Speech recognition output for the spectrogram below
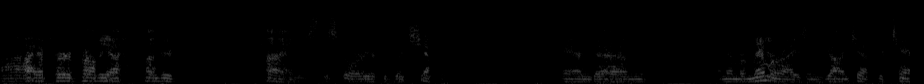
Uh, I have heard probably a hundred times the story of the Good Shepherd. And um, remember memorizing John chapter 10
